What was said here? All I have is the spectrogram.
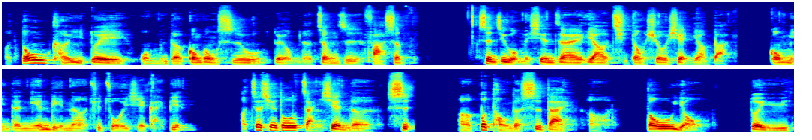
啊，都可以对我们的公共事务、对我们的政治发声，甚至我们现在要启动修宪，要把公民的年龄呢去做一些改变啊，这些都展现的是呃不同的世代啊都有对于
